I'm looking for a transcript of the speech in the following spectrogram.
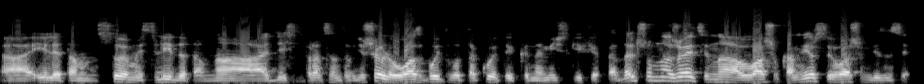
или там стоимость лида там на 10% дешевле, у вас будет вот такой-то экономический эффект. А дальше умножайте на вашу конверсию в вашем бизнесе,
